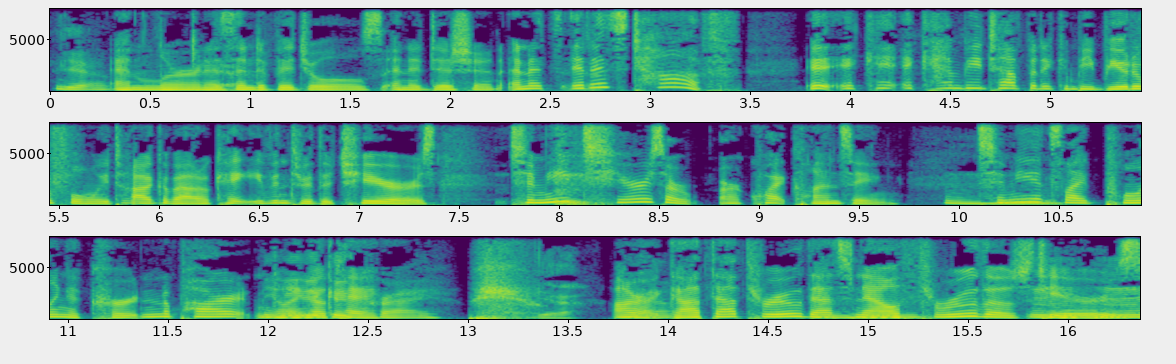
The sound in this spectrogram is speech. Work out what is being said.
Yeah. and learn as individuals in addition. And it's, it is tough. It, it, can, it can be tough, but it can be beautiful when we talk about, okay, even through the tears. To me, tears are, are quite cleansing. To me, mm-hmm. it's like pulling a curtain apart and You going, need a okay, good cry. yeah. all right, got that through. That's now mm-hmm. through those mm-hmm. tears.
